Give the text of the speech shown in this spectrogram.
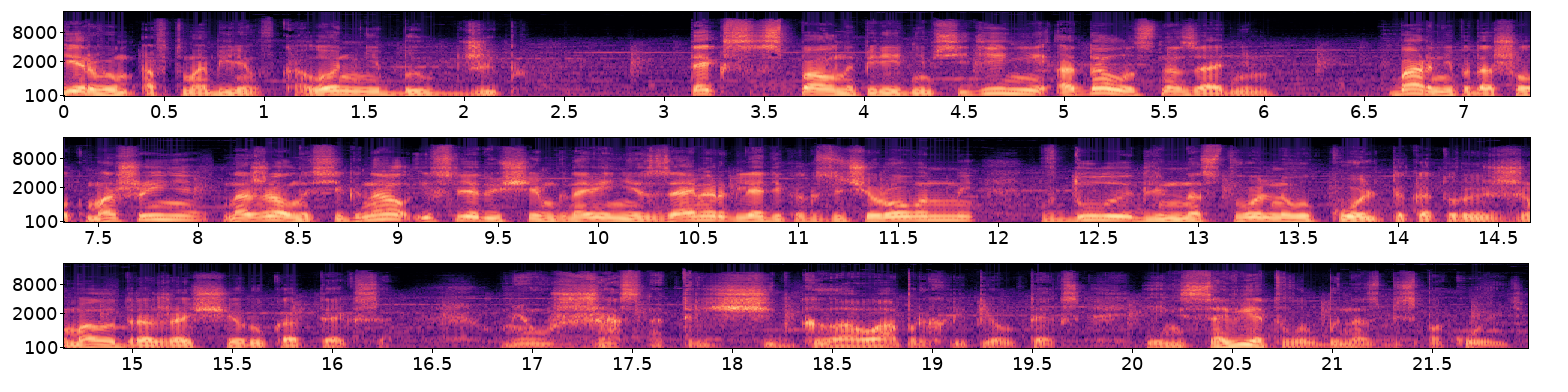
Первым автомобилем в колонне был джип. Текс спал на переднем сидении, а Даллас на заднем. Барни подошел к машине, нажал на сигнал и в следующее мгновение замер, глядя как зачарованный, в дуло длинноствольного кольта, который сжимала дрожащая рука Текса. «У меня ужасно трещит голова», — прохрипел Текс. «Я не советовал бы нас беспокоить».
